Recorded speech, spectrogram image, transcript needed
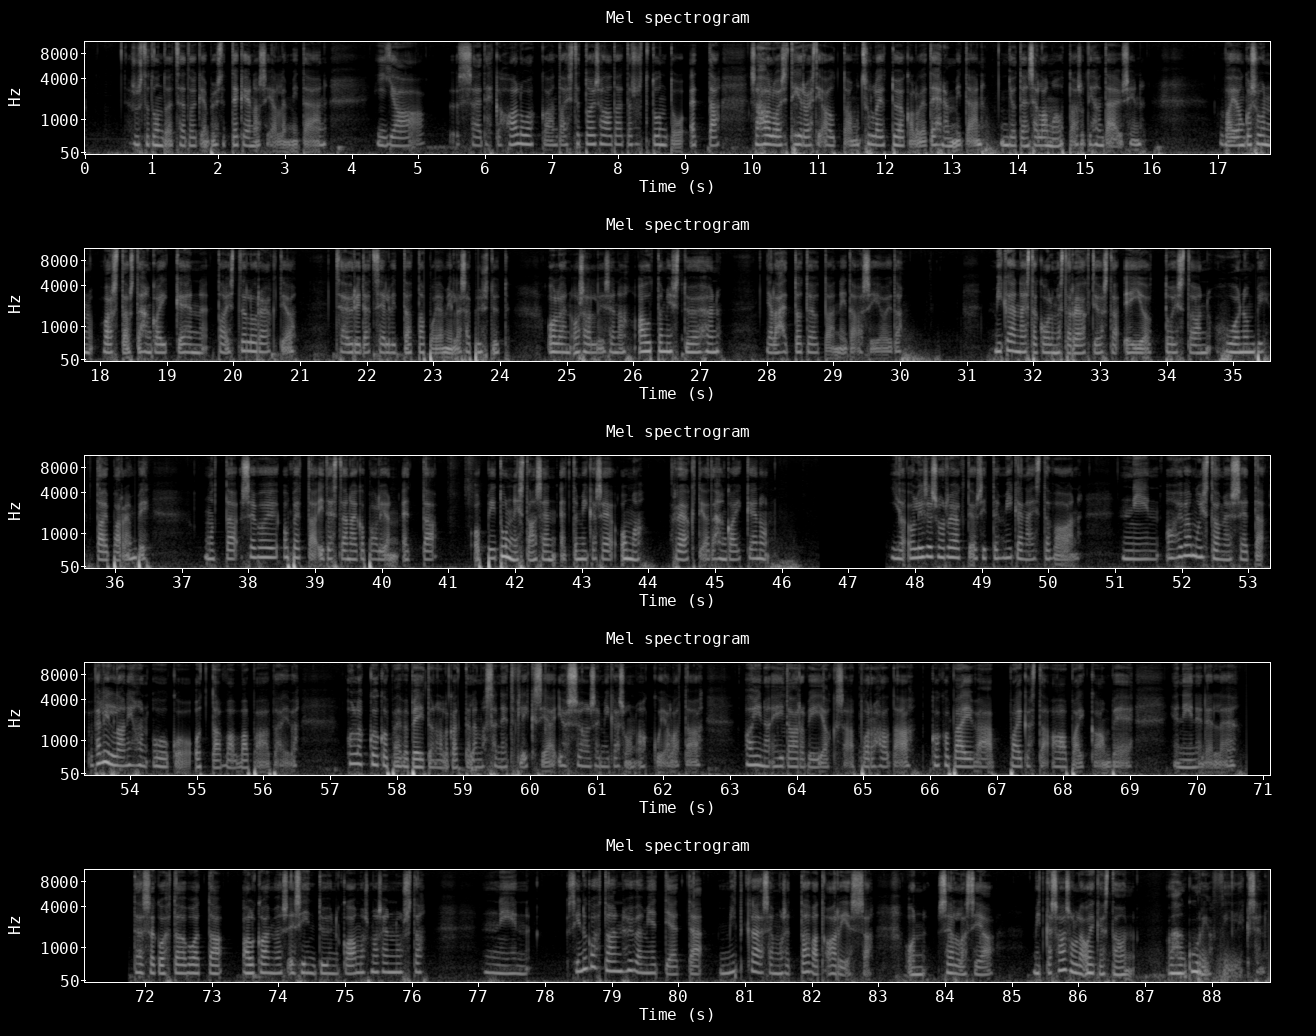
Susta tuntuu, että sä et oikein pysty tekemään asialle mitään. Ja sä et ehkä haluakaan. Tai sitten toisaalta, että susta tuntuu, että sä haluaisit hirveästi auttaa, mutta sulla ei ole työkaluja tehdä mitään, joten se lamauttaa sut ihan täysin. Vai onko sun vastaus tähän kaikkeen taistelureaktio? Sä yrität selvittää tapoja, millä sä pystyt olen osallisena auttamistyöhön ja lähdet toteuttaa niitä asioita. Mikään näistä kolmesta reaktiosta ei ole toistaan huonompi tai parempi, mutta se voi opettaa itsestään aika paljon, että oppii tunnistaa sen, että mikä se oma reaktio tähän kaikkeen on. Ja oli se sun reaktio sitten mikä näistä vaan, niin on hyvä muistaa myös se, että välillä on ihan ok ottaa vaan vapaa päivä. Olla koko päivä peiton alla kattelemassa Netflixiä, jos se on se, mikä sun akkuja lataa. Aina ei tarvii jaksaa porhaltaa koko päivää paikasta A paikkaan B ja niin edelleen. Tässä kohtaa vuotta alkaa myös esiintyä kaamosmasennusta, niin siinä kohtaa on hyvä miettiä, että mitkä semmoiset tavat arjessa on sellaisia, mitkä saa sulle oikeastaan vähän kurja fiiliksen.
